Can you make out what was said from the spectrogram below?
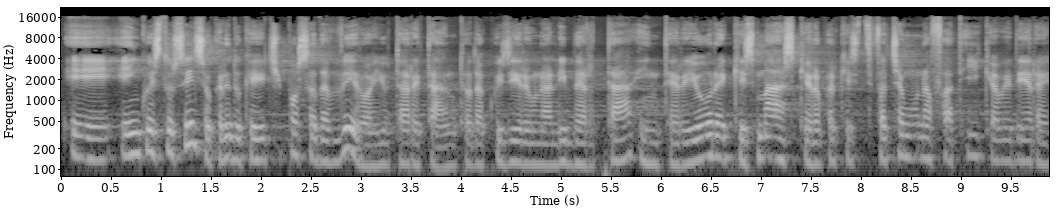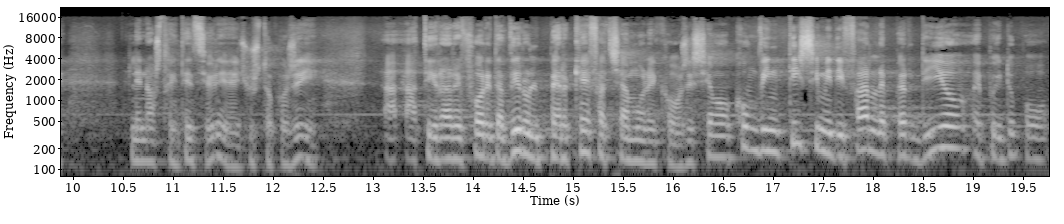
E, e, in questo senso credo che ci possa davvero aiutare tanto ad acquisire una libertà interiore che smaschera, perché facciamo una fatica a vedere le nostre intenzioni ed è giusto così, a, a tirare fuori davvero il perché facciamo le cose. Siamo convintissimi di farle per Dio e poi dopo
